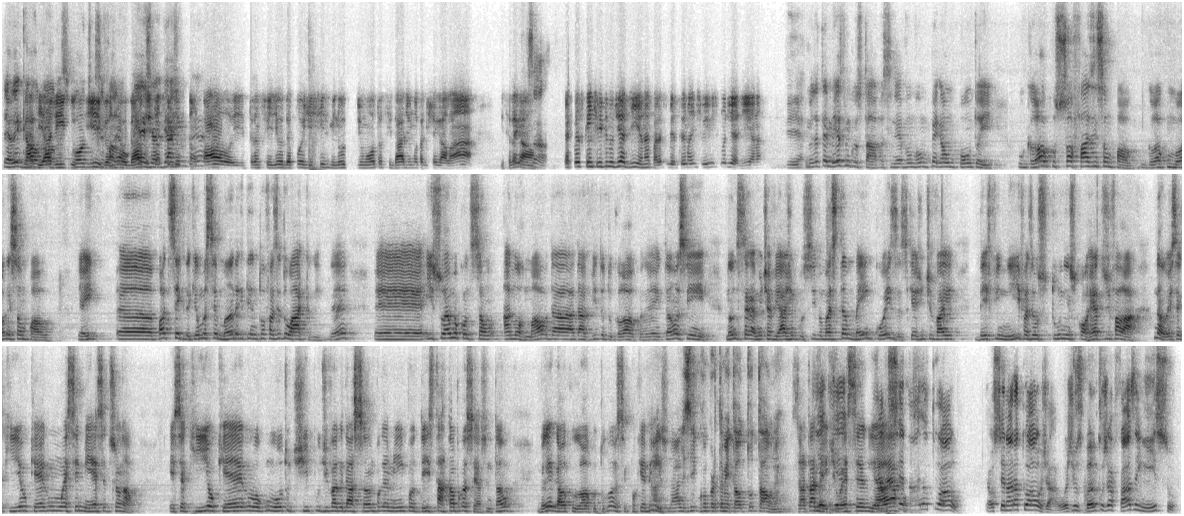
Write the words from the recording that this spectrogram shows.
É legal. A viagem impossível, né? O Galo é, já, viagem... São Paulo e transferiu depois de X minutos de uma outra cidade, uma outra que chegar lá. Isso é legal. Exato é coisa que a gente vive no dia a dia, né? Parece besteira, mas a gente vive isso no dia a dia, né? É, mas até mesmo, Gustavo, assim, né? Vamos, vamos, pegar um ponto aí. O Glauco só faz em São Paulo. O Glauco mora em São Paulo. E aí, uh, pode ser que daqui a uma semana ele tentou fazer do Acre, né? É, isso é uma condição anormal da, da vida do Glauco, né? Então, assim, não necessariamente a viagem possível, mas também coisas que a gente vai definir fazer os tunings corretos de falar, não, esse aqui eu quero um SMS adicional esse aqui eu quero algum outro tipo de validação para mim poder startar o processo. Então, bem legal que o Loco trouxe, porque é bem a isso. Análise comportamental total, né? Exatamente. E, o SLA é, é, o cenário atual. É o cenário atual já. Hoje Exato. os bancos já fazem isso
